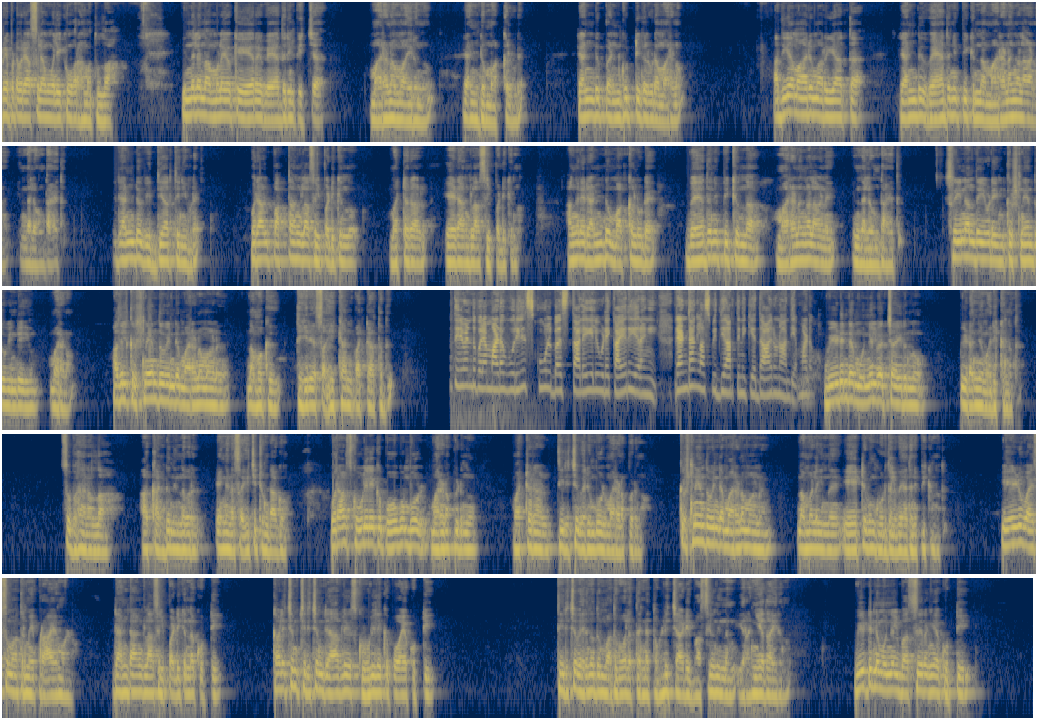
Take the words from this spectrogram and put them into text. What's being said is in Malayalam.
പ്രിയപ്പെട്ടവരെ അസ്സാം വലൈക്കും വറഹമത്തുള്ള ഇന്നലെ നമ്മളെയൊക്കെ ഏറെ വേദനിപ്പിച്ച മരണമായിരുന്നു രണ്ട് മക്കളുടെ രണ്ട് പെൺകുട്ടികളുടെ മരണം. അധികം ആരും അറിയാത്ത രണ്ട് വേദനിപ്പിക്കുന്ന മരണങ്ങളാണ് ഇന്നലെ ഉണ്ടായത്. രണ്ട് വിദ്യാർത്ഥിനിയുടെ ഒരാൾ പത്താം ക്ലാസ്സിൽ പഠിക്കുന്നു മറ്റൊരാൾ ഏഴാം ക്ലാസ്സിൽ പഠിക്കുന്നു. അങ്ങനെ രണ്ട് മക്കളുടെ വേദനിപ്പിക്കുന്ന മരണങ്ങളാണ് ഇന്നലെ ഉണ്ടായത്. ശ്രീനന്ദയുടെയും കൃഷ്ണേന്ദുവിന്റെയും മരണം. അതിൽ കൃഷ്ണേന്ദുവിന്റെ മരണമാണ് നമുക്ക് തീരെ സഹിക്കാൻ പറ്റാത്തത്. തിരുവനന്തപുരം മടവൂരിൽ സ്കൂൾ ബസ് തലയിലൂടെ കയറിയിറങ്ങി രണ്ടാം ക്ലാസ് വിദ്യാർത്ഥിനിക്ക് ദാരുണാന്ത്യം. വീടിന്റെ മുന്നിൽ വെച്ചായിരുന്നു പിടഞ്ഞു മരിക്കുന്നത്. സുബാനല്ല ആ കണ്ടു നിന്നവർ എങ്ങനെ സഹിച്ചിട്ടുണ്ടാകും? ഒരാൾ സ്കൂളിലേക്ക് പോകുമ്പോൾ മരണപ്പെടുന്നു മറ്റൊരാൾ തിരിച്ചു വരുമ്പോൾ മരണപ്പെടുന്നു. കൃഷ്ണേന്ദുവിന്റെ മരണമാണ് നമ്മളെ ഇന്ന് ഏറ്റവും കൂടുതൽ വേദനിപ്പിക്കുന്നത്. ഏഴു വയസ്സ് മാത്രമേ പ്രായമുള്ളൂ. രണ്ടാം ക്ലാസ്സിൽ പഠിക്കുന്ന കുട്ടി കളിച്ചും ചിരിച്ചും രാവിലെ സ്കൂളിലേക്ക് പോയ കുട്ടി തിരിച്ചു വരുന്നതും അതുപോലെ തന്നെ തുള്ളിച്ചാടി ബസ്സിൽ നിന്നും ഇറങ്ങിയതായിരുന്നു. വീട്ടിന്റെ മുന്നിൽ ബസ് ഇറങ്ങിയ കുട്ടി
